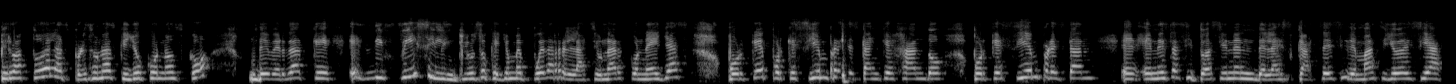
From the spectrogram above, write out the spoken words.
pero a todas las personas que yo conozco, de verdad que es difícil incluso que yo me pueda relacionar con ellas. ¿Por qué? Porque siempre se están quejando, porque siempre están en, en esa situación de la escasez y demás. Y yo decía,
